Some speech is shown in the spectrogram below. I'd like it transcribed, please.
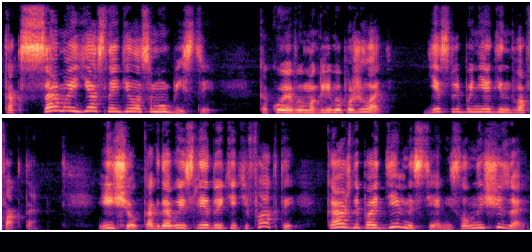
как самое ясное дело о самоубийстве, какое вы могли бы пожелать, если бы не один-два факта. И еще, когда вы исследуете эти факты, каждый по отдельности, они словно исчезают.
